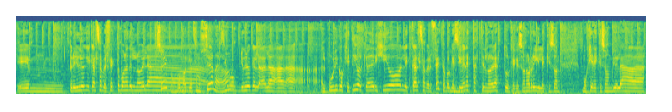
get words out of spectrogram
eh, pero yo creo que calza perfecto para una telenovela. Sí, pues, como que funciona, como- yo creo que a la- a la- a- a- al público objetivo al que va dirigido le calza perfecto. Porque Mm. si ven estas telenovelas turcas que son horribles, que son mujeres que son violadas,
